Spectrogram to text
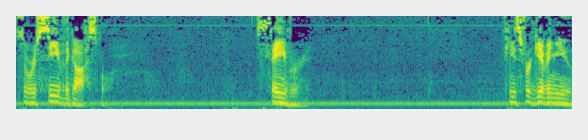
So receive the gospel. Savor it. If He's forgiven you,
